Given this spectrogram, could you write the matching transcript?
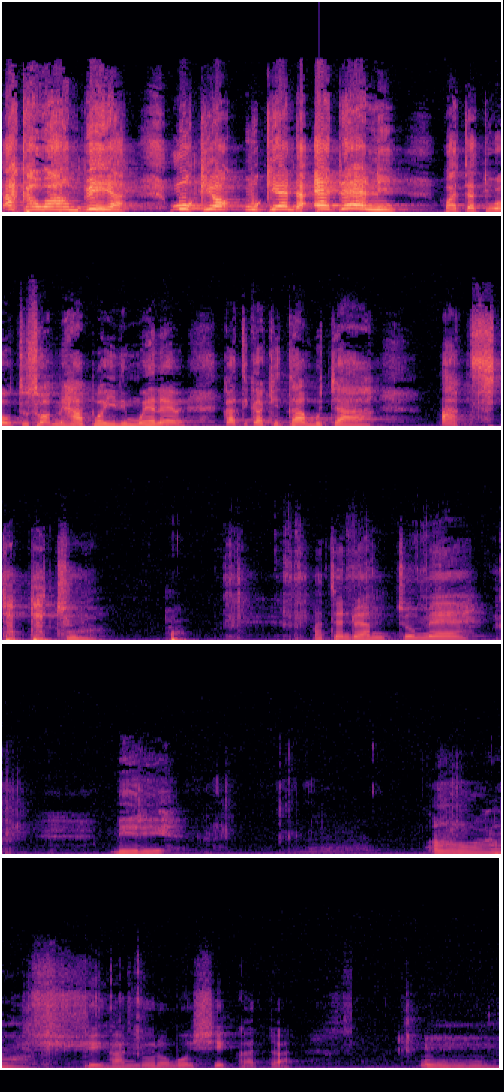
Akawaambia mkienda edeni. Wacha tusome hapo ili mwelewe katika kitabu cha acts chapter 2 matendo ya mtume mbili Ah, Mm.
